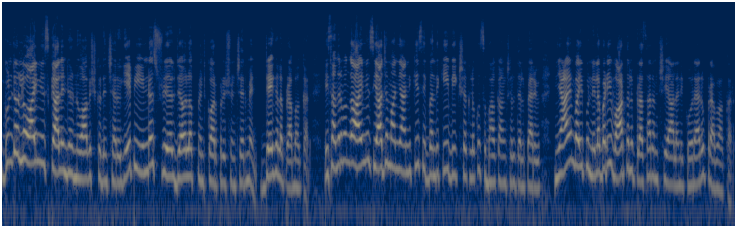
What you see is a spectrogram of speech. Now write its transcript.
గుంటూరులో ఐ న్యూస్ క్యాలెండర్ను ఆవిష్కరించారు AP industrial development corporation chairman Degala Prabhakar. ఈ సందర్భంగా ఐ న్యూస్ యాజమాన్యానికి సిబ్బందికి వీక్షకులకు శుభాకాంక్షలు తెలిపారు. న్యాయం వైపు నిలబడి వార్తలు ప్రసారం చేయాలని కోరారు ప్రభాకర్.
